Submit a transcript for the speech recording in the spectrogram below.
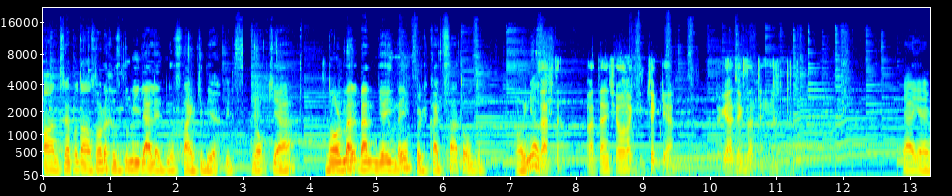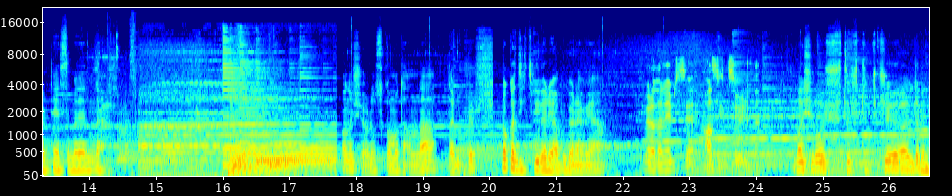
Antrepodan sonra hızlı mı ilerlediniz sanki diyor birisi. Yok ya. Normal ben yayındayım full. Kaç saat oldu? Oynuyoruz. Zaten. Zaten şey olarak gidecek ya. Gelecek zaten ya. Gel gel bir teslim edelim de. Konuşuyoruz komutanla da bitir. Çok az XP veriyor bu görev ya. Buradan hepsi az gitsi verirler. Başıboş tüf tüfçü öldürün.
